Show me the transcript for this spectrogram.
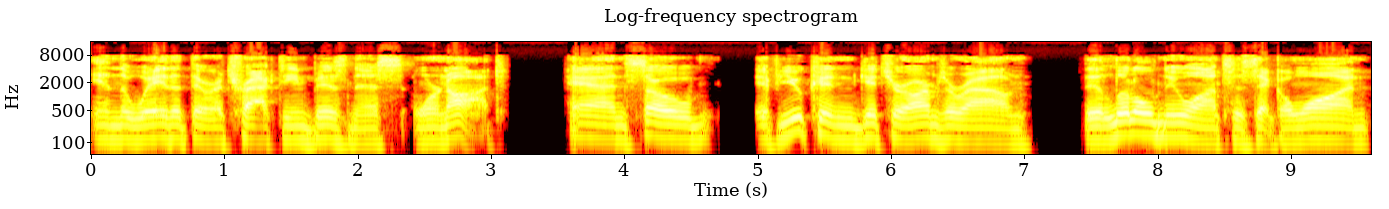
in the way that they're attracting business or not. And so if you can get your arms around the little nuances that go on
